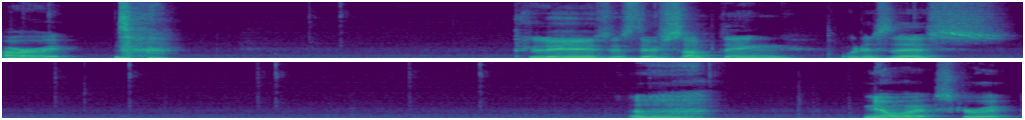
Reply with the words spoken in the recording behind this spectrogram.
Alright. Please, is there something... What is this? Ugh. You know what? Screw it.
